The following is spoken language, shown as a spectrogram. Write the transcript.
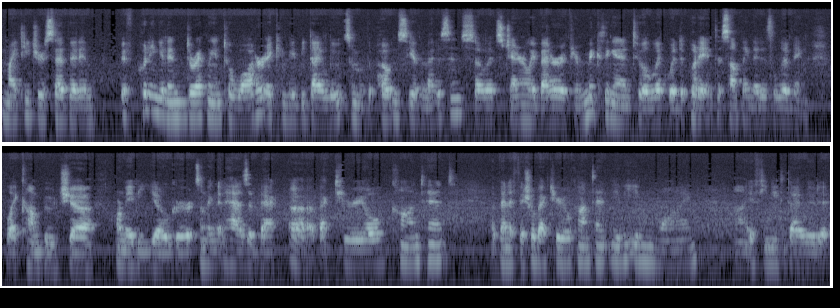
my teacher said that in, if putting it in directly into water, it can maybe dilute some of the potency of the medicine. So it's generally better if you're mixing it into a liquid to put it into something that is living, like kombucha or maybe yogurt, something that has a bac, uh, bacterial content, a beneficial bacterial content, maybe even wine, uh, if you need to dilute it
